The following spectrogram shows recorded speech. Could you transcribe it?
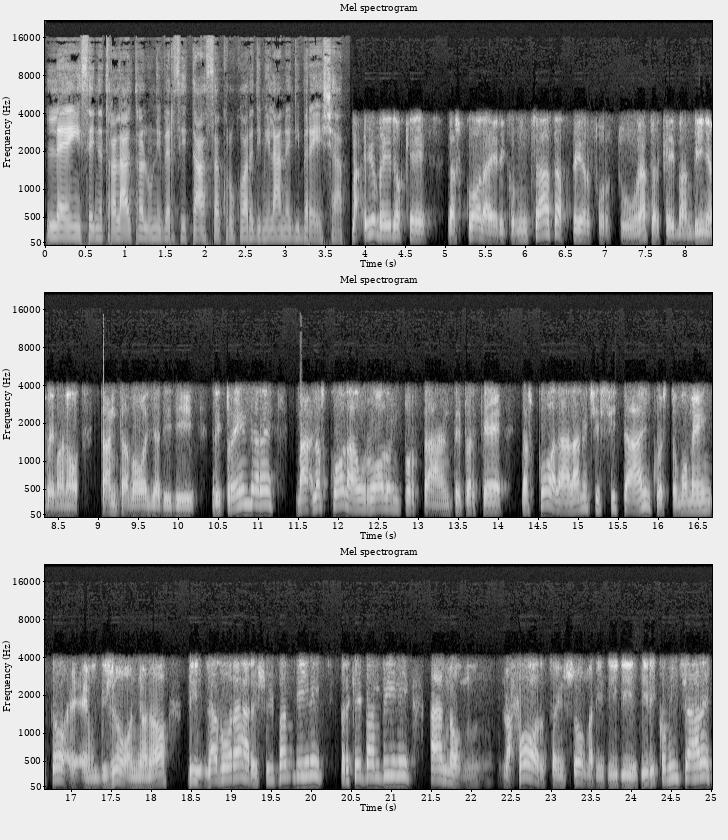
Lei insegna tra l'altro all'Università Sacro Cuore di Milano e di Brescia. Ma io vedo che la scuola è ricominciata per fortuna perché i bambini avevano tanta voglia di, di, riprendere, ma la scuola ha un ruolo importante perché la scuola ha la necessità in questo momento, è un bisogno, no? di lavorare sui bambini perché i bambini hanno la forza insomma, di, di, di, ricominciare,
